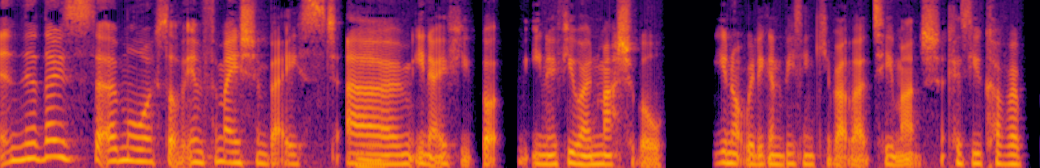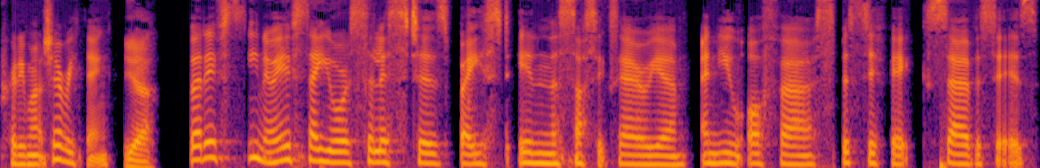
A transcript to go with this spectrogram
those that are more sort of information based. Um, You know, if you've got, you know, if you own Mashable, you're not really going to be thinking about that too much because you cover pretty much everything. Yeah. But if, you know, if say you're a solicitor's based in the Sussex area and you offer specific services,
